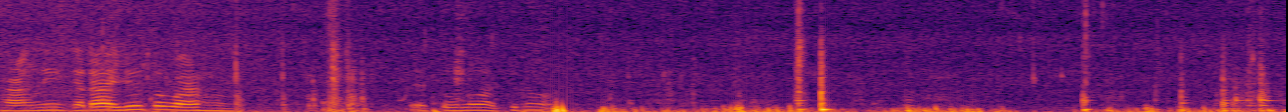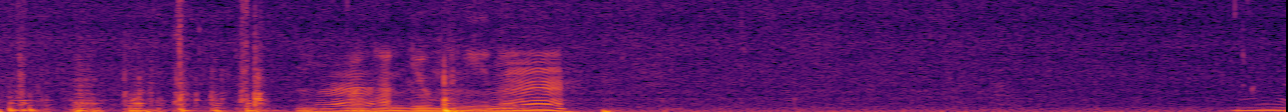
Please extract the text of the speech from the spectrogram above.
ขางนี้ก็ได้อยุตัวว่าแต่ตัวน้อยพี่น้องมาบางหันอยุ่มอนี้เลยมาอืม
